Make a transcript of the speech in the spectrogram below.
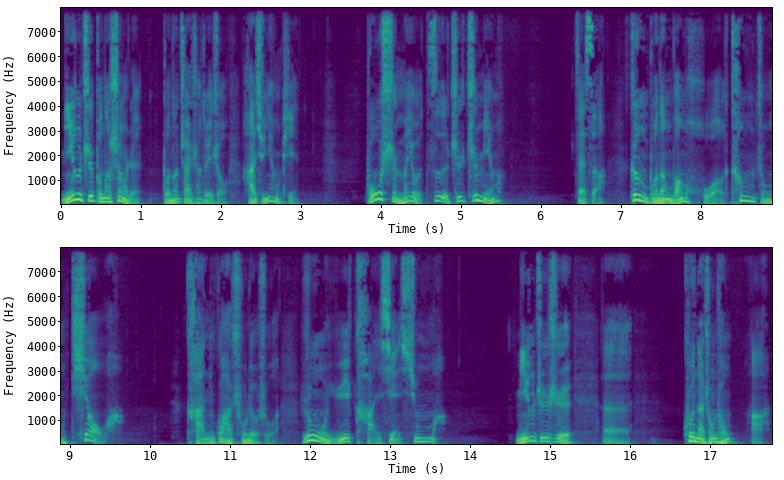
明知不能胜任，不能战胜对手，还去硬拼，不是没有自知之明吗？在此啊，更不能往火坑中跳啊！坎卦初六说：“入于坎陷凶嘛。”明知是呃困难重重啊，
